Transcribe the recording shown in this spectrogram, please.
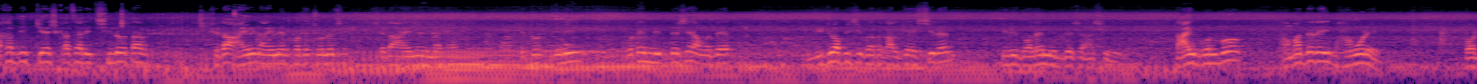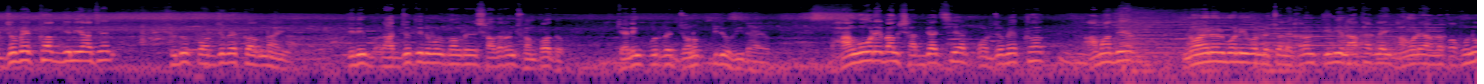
একাধিক কেস কাছারি ছিল তার, সেটা আইন, আইনের পথে চলেছে, সেটা আইনের ম্যাটার কিন্তু তিনি কোর্টের নির্দেশে আমাদের বিডিও অফিসে গতকালকে এসেছিলেন, তিনি দলের নির্দেশে আসেনি তাই বলব, আমাদের এই ভাঙড়ে পর্যবেক্ষক যিনি আছেন, শুধু পর্যবেক্ষক নয় তিনি রাজ্য তৃণমূল কংগ্রেসের সাধারণ সম্পাদক, ক্যানিং পূর্বের জনপ্রিয় বিধায়ক। ভাঙড় এবং সাতগাছিয়ার পর্যবেক্ষক আমাদের নয়নের মণি বললে চলে, কারণ তিনি না থাকলে এই ভাঙড়ে আমরা কখনো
